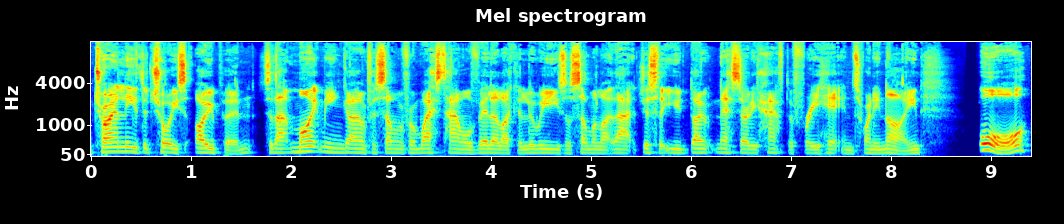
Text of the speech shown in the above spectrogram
try and leave the choice open. So that might mean going for someone from West Ham or Villa, like a Luiz or someone like that, just that you don't necessarily have to free hit in 29. Or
